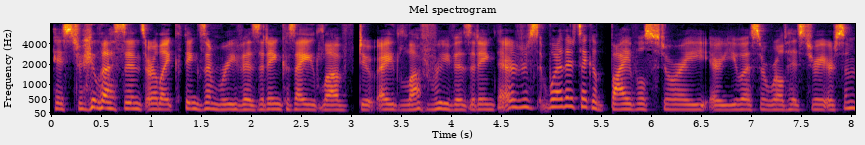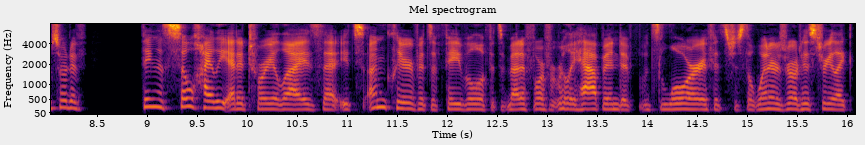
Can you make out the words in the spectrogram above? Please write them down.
history lessons or like things I'm revisiting because I love do I love revisiting. They're just whether it's like a Bible story or US or world history or some sort of thing that's so highly editorialized that it's unclear if it's a fable, if it's a metaphor, if it really happened, if it's lore, if it's just the winners wrote history. Like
